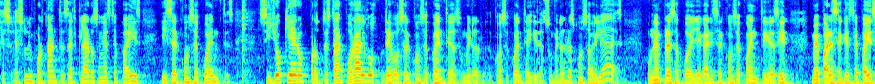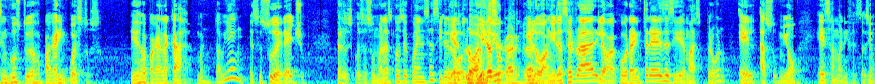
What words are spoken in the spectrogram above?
Eso, es lo importante, ser claros en este país y ser consecuentes. Si yo quiero protestar por algo, debo ser consecuente, asumir, consecuente y de asumir las responsabilidades. Una empresa puede llegar y ser consecuente y decir, me parece que este país es injusto y dejo pagar impuestos y dejo pagar la caja. Bueno, está bien, eso es su derecho. Pero después asume las consecuencias y pierde lo, van a ir a cerrar, y lo van a ir a cerrar y le van a cobrar intereses y demás. Pero bueno, él asumió esa manifestación.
